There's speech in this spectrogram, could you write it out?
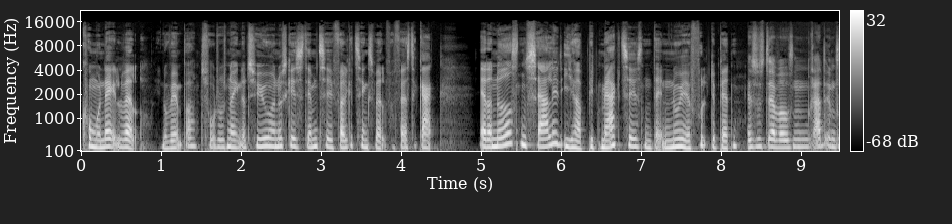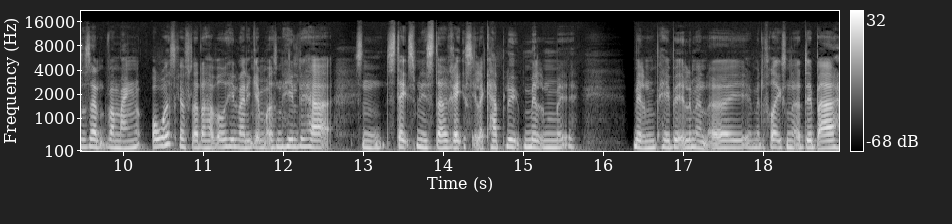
kommunalvalg i november 2021, og nu skal I stemme til folketingsvalg for første gang. Er der noget sådan særligt, I har bidt mærke til, sådan, da nu er jeg fuldt debatten? Jeg synes, det har været sådan ret interessant, hvor mange overskrifter, der har været hele vejen igennem, og sådan hele det her sådan statsminister-ræs eller kapløb mellem, øh, mellem Pape Ellemann og øh, Mette Frederiksen, og det er bare...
